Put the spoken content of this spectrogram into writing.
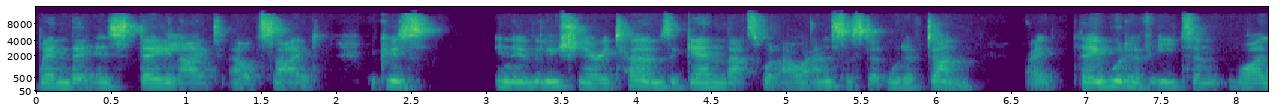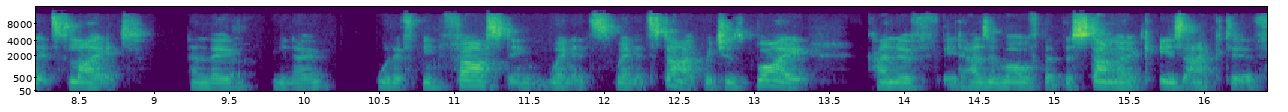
when there is daylight outside because in evolutionary terms again that's what our ancestors would have done right? They would have eaten while it's light and they you know would have been fasting when it's when it's dark which is why kind of it has evolved that the stomach is active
